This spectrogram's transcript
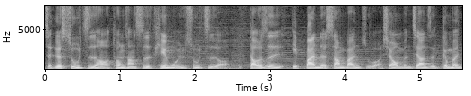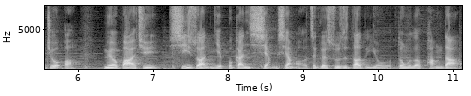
这个数字哦，通常是天文数字哦，导致一般的上班族哦，像我们这样子根本就哦没有办法去细算，也不敢想象哦，这个数字到底有多么的庞大哦。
